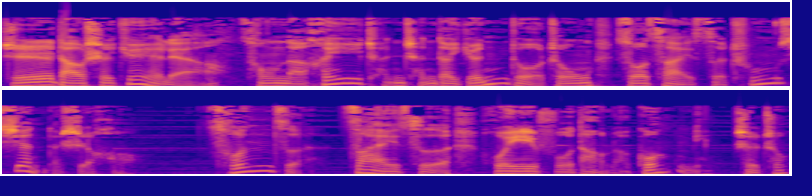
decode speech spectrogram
直到是月亮从那黑沉沉的云朵中所再次出现的时候，村子再次恢复到了光明之中。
